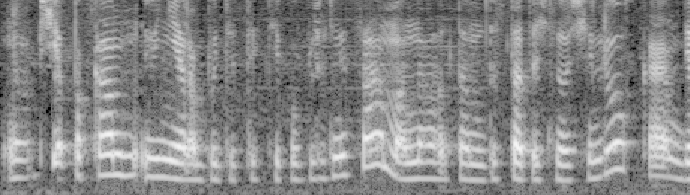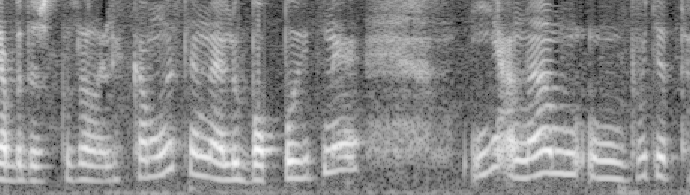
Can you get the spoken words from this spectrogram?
Вообще, пока Венера будет идти по близнецам, она там достаточно очень легкая, я бы даже сказала легкомысленная, любопытная. И она будет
